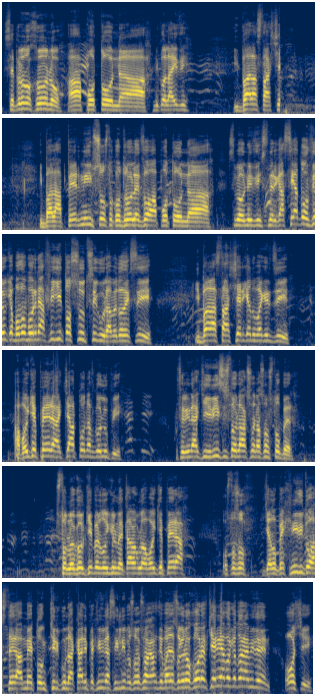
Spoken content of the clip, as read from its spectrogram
σε πρώτο χρόνο από τον α, Νικολαίδη. Η μπάλα στα χέρια. Η μπάλα παίρνει ύψο στο κοντρόλ εδώ από τον α, Σιμεωνίδη. Συνεργασία των δύο και από εδώ μπορεί να φύγει το σουτ σίγουρα με το δεξί. Η μπάλα στα χέρια του Μπαγκερτζή. Από εκεί και πέρα για τον Αυγολούπη. Που θέλει να γυρίσει στον άξονα στον στόπερ. Στον goalkeeper τον Γιουλ Μετάρογλου από εκεί και πέρα. Ωστόσο για το παιχνίδι του Αστέρα με τον Κύρκου να κάνει παιχνίδι να συγκλίνει στον άξονα να κάνει την παλιά στο κοινό χώρο. Ευκαιρία εδώ και τώρα 0. Όχι.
